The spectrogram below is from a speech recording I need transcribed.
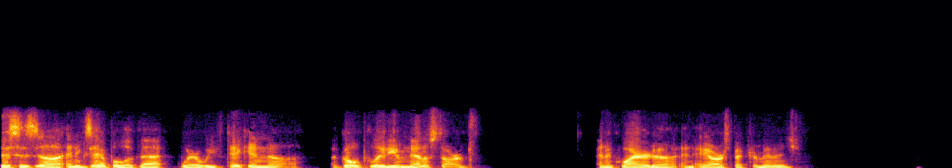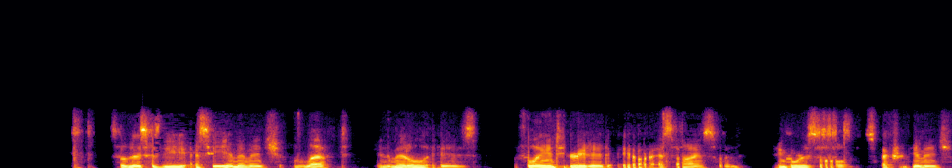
this is uh, an example of that where we've taken uh, a gold palladium nanostar and acquired a, uh, an AR spectrum image. So this is the SEM image on the left. In the middle is a fully integrated ARSI, so an angle resolved spectrum image.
